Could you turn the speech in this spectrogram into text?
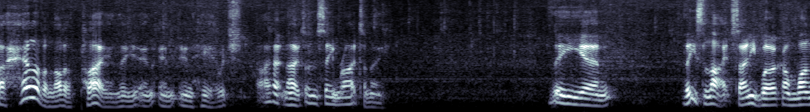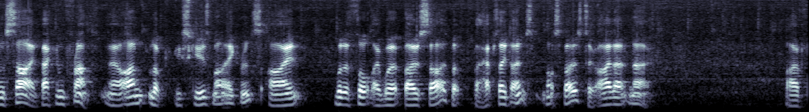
a hell of a lot of play in the in, in, in here which I don't know it doesn't seem right to me the um, these lights only work on one side, back and front. Now, I'm look, excuse my ignorance. I would have thought they work both sides, but perhaps they don't. Not supposed to. I don't know. I've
